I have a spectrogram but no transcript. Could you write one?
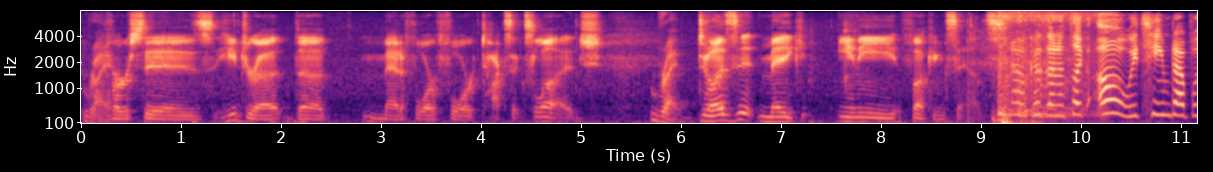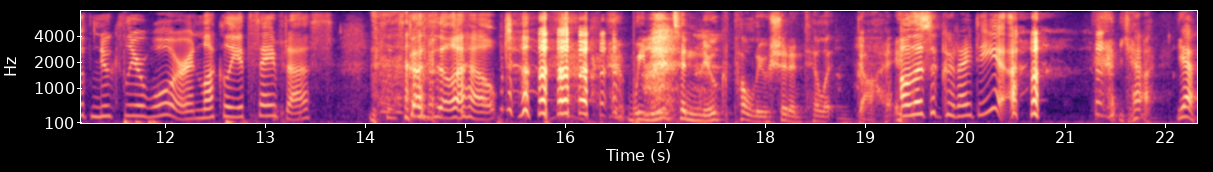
Right. versus Hedorah, the metaphor for toxic sludge. Right. Does it make any fucking sense. No, because then it's like, oh, we teamed up with nuclear war, and luckily it saved us since Godzilla helped. We need to nuke pollution until it dies. oh, that's a good idea. yeah, yeah.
